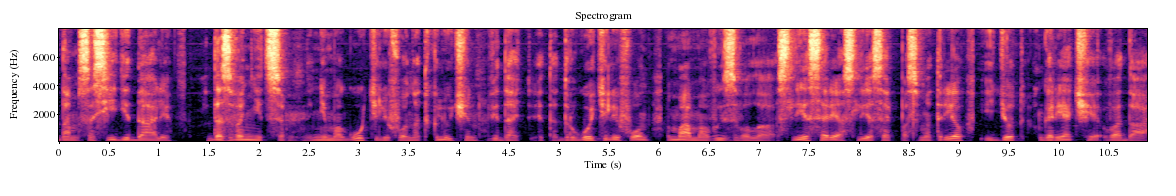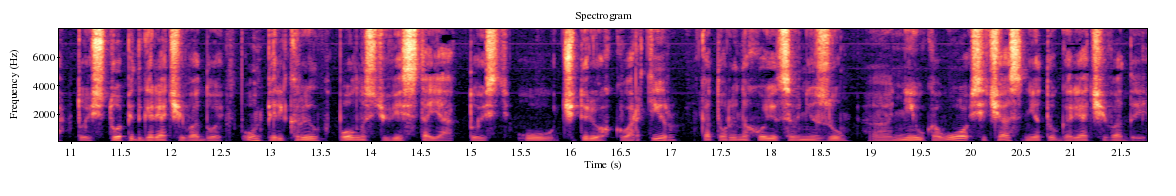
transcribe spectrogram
там соседи дали. Дозвониться не могу, телефон отключен, видать, это другой телефон. Мама вызвала слесаря, слесарь посмотрел, идет горячая вода, то есть топит горячей водой. Он перекрыл полностью весь стояк, то есть у четырех квартир который находится внизу, э, ни у кого сейчас нету горячей воды.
